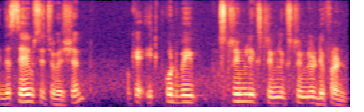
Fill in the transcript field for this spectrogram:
in the same situation. Okay. It could be extremely, extremely, extremely different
